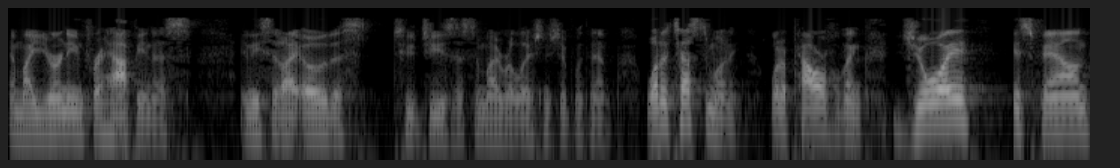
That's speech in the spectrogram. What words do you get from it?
and my yearning for happiness. And he said, I owe this to Jesus and my relationship with him. What a testimony. What a powerful thing. Joy is found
